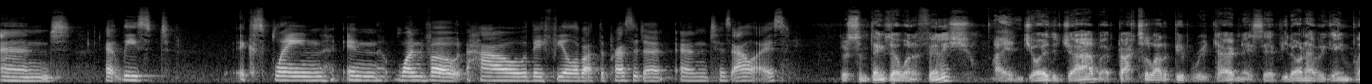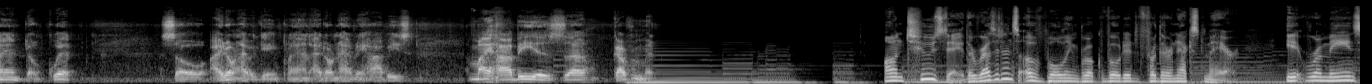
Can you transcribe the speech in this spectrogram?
and at least explain in one vote how they feel about the president and his allies. There's some things I want to finish. I enjoy the job. I've talked to a lot of people retired, and they say if you don't have a game plan, don't quit. So I don't have a game plan. I don't have any hobbies. My hobby is uh, government. On Tuesday, the residents of Bolingbrook voted for their next mayor. It remains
